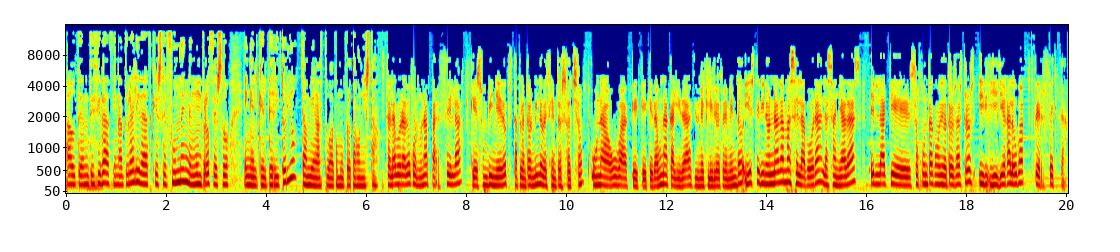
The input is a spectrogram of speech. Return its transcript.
Autenticidad y naturalidad que se funden en un proceso en el que el territorio también actúa como protagonista. Está elaborado con una parcela que es un viñedo que está plantado en 1908, una uva que, que, da una calidad y un equilibrio tremendo. Y este vino nada más elabora las añadas en la que se junta, como digo, todos los astros y llega la uva perfecta.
